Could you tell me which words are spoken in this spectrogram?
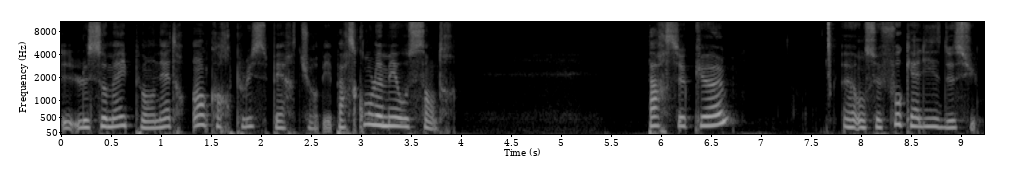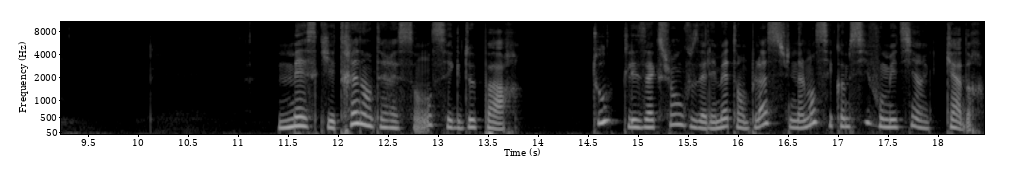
Le sommeil peut en être encore plus perturbé parce qu'on le met au centre parce que euh, on se focalise dessus. Mais ce qui est très intéressant, c'est que de par toutes les actions que vous allez mettre en place, finalement, c'est comme si vous mettiez un cadre,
